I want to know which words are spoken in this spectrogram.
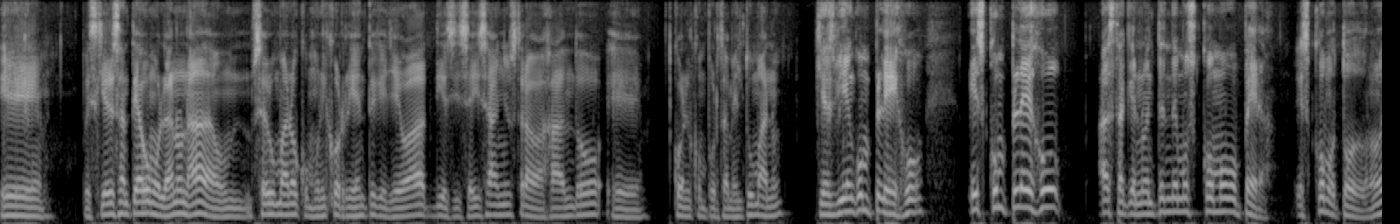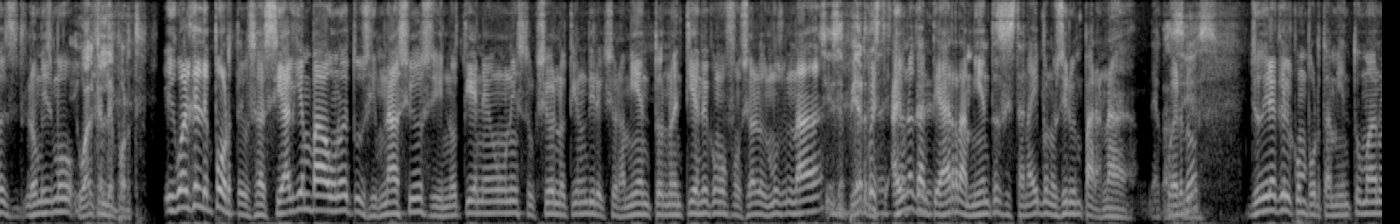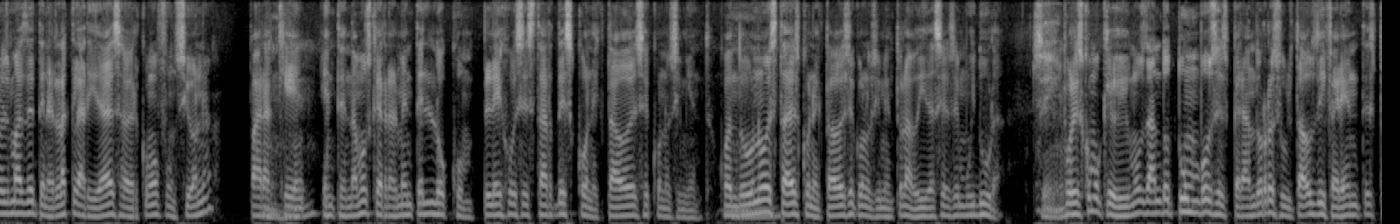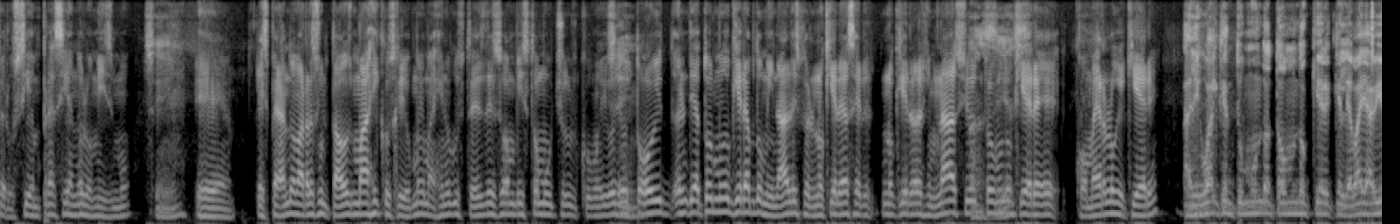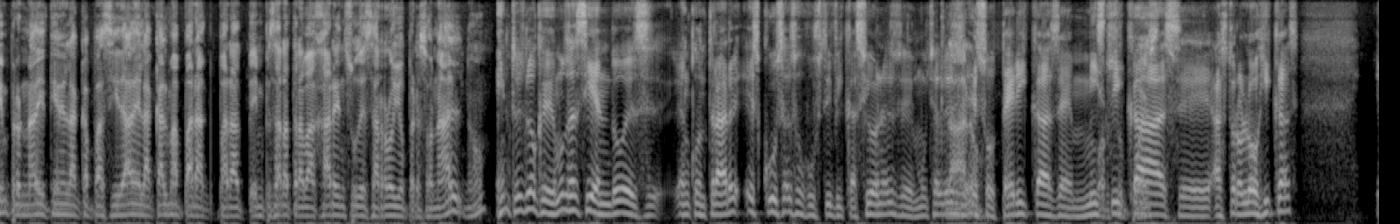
eh, pues quiere Santiago Molano nada, un ser humano común y corriente que lleva 16 años trabajando eh, con el comportamiento humano, que es bien complejo. Es complejo hasta que no entendemos cómo opera. Es como todo, ¿no? Es lo mismo. Igual que el deporte. Igual que el deporte, o sea, si alguien va a uno de tus gimnasios y no tiene una instrucción, no tiene un direccionamiento, no entiende cómo funcionan los músculos, nada, Sí, se pierde. pues hay una cantidad de herramientas que están ahí pero no sirven para nada, ¿de acuerdo? Así es. Yo diría que el comportamiento humano es más de tener la claridad de saber cómo funciona para que entendamos que realmente lo complejo es estar desconectado de ese conocimiento. Cuando uno está desconectado de ese conocimiento, la vida se hace muy dura. Sí. Por eso es como que vivimos dando tumbos, esperando resultados diferentes, pero siempre haciendo lo mismo Sí. eh, esperando más resultados mágicos que yo me imagino que ustedes de eso han visto muchos como digo Sí. yo todo el día todo el mundo quiere abdominales pero no quiere hacer no quiere ir al gimnasio Así todo el mundo es. quiere comer lo que quiere Al igual que en tu mundo, todo el mundo quiere que le vaya bien, pero nadie tiene la capacidad de la calma para, para empezar a trabajar en su desarrollo personal, ¿no? entonces lo que vemos haciendo es encontrar excusas o justificaciones eh, muchas veces Claro. esotéricas eh, místicas eh, astrológicas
